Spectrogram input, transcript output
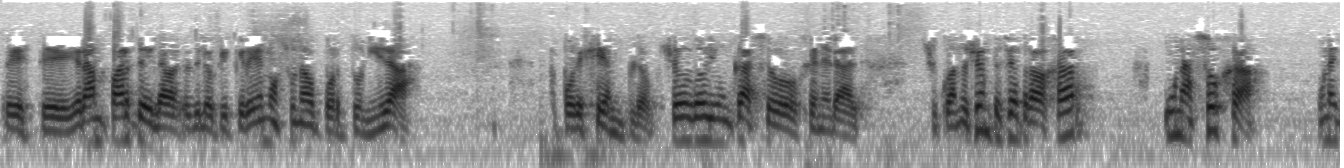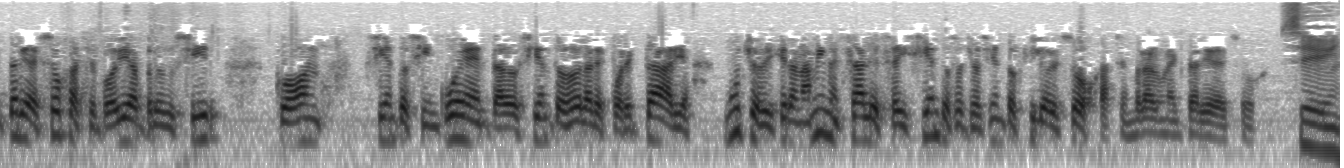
este, gran parte de, lo que creemos una oportunidad. Por ejemplo, yo doy un caso general. Cuando yo empecé a trabajar, una soja, una hectárea de soja se podía producir con 150, 200 dólares por hectárea. Muchos dijeron, a mí me sale 600, 800 kilos de soja sembrar una hectárea de soja. Sí.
